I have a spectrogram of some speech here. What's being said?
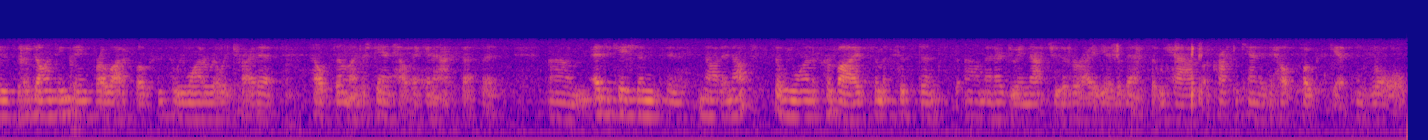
is a daunting thing for a lot of folks, and so we want to really try to help them understand how they can access it. Um, education is not enough, so we want to provide some assistance um, and are doing that through the variety of events that we have across the county to help folks get enrolled.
